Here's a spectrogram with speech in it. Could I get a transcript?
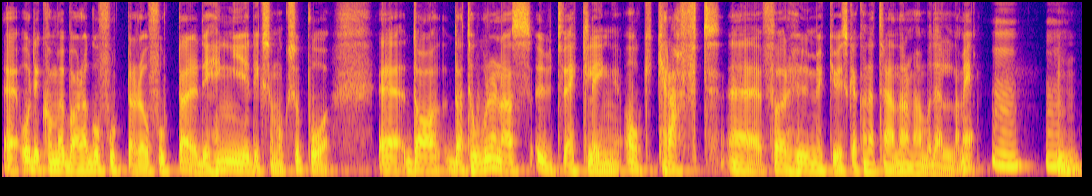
eh, och det kommer bara gå fortare och fortare. Det hänger ju liksom också på datorernas utveckling och kraft för hur mycket vi ska kunna träna de här modellerna med. Mm, mm. Mm.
